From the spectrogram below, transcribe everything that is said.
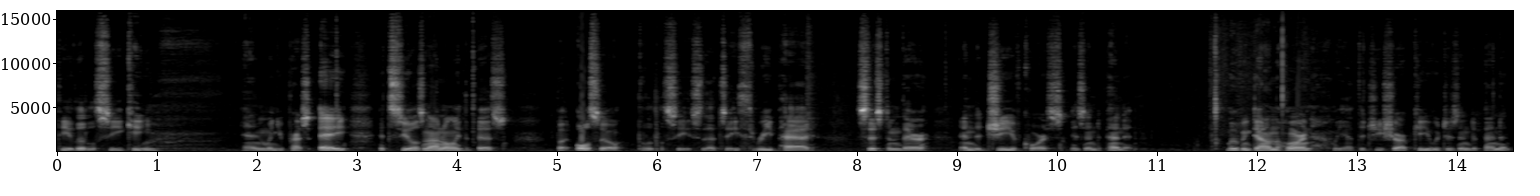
the little C key, and when you press A, it seals not only the bis, but also the little c. So that's a three-pad system there, and the G, of course, is independent. Moving down the horn, we have the G sharp key, which is independent,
